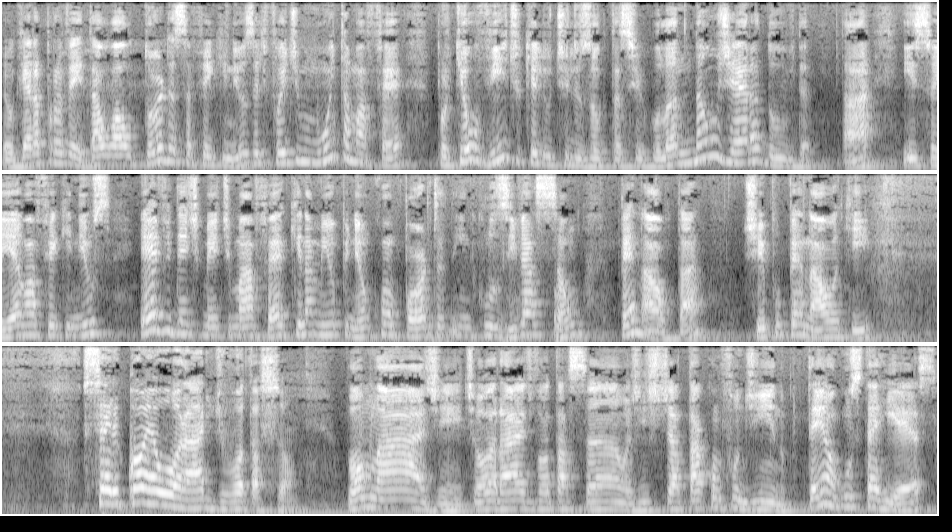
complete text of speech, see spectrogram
Eu quero aproveitar. O autor dessa fake news, ele foi de muita má fé, porque o vídeo que ele utilizou que está circulando não gera dúvida, tá? Isso aí é uma fake news, evidentemente de má fé, que na minha opinião comporta inclusive ação penal, tá? Tipo penal aqui. Sério, qual é o horário de votação? Vamos lá, gente, horário de votação, a gente já está confundindo. Tem alguns TRS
